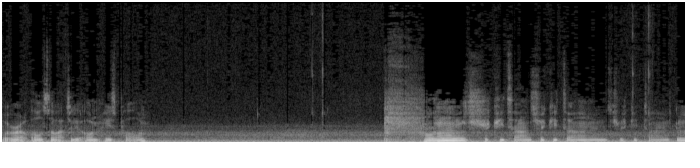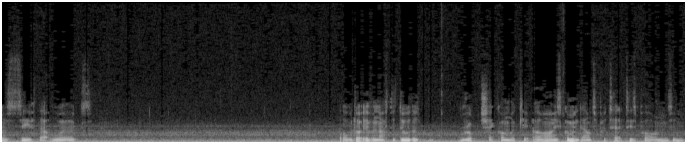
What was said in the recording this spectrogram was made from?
but we're also actually on his pawn tricky times, tricky times, tricky times. Gonna see if that works. Oh, we don't even have to do the rook check on the kit. Oh, he's coming down to protect his pawn, isn't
